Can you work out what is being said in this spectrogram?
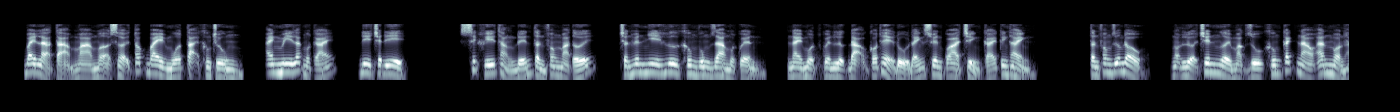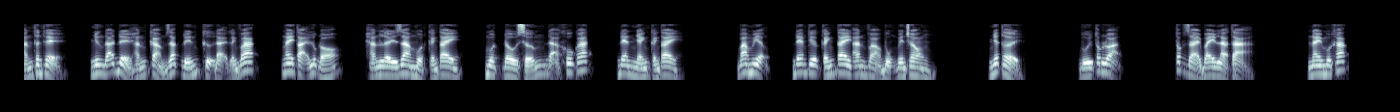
bay là tả mà mở sợi tóc bay múa tại không trung, anh mi lắc một cái, đi chết đi. Xích khí thẳng đến tần phong mà tới, trần huyên nhi hư không vung ra một quyền, này một quyền lực đạo có thể đủ đánh xuyên qua chỉnh cái kinh thành. Tần phong dưỡng đầu, ngọn lửa trên người mặc dù không cách nào ăn mòn hắn thân thể, nhưng đã để hắn cảm giác đến cự đại gánh vác ngay tại lúc đó, hắn lấy ra một cánh tay, một đầu sớm đã khô cát, đen nhánh cánh tay. Ba miệng, đem tia cánh tay ăn vào bụng bên trong. Nhất thời, búi tóc loạn, tóc dài bay là tả. Nay một khắc,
